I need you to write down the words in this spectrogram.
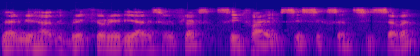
Then we have the brachioradialis reflex C5, C6 and C7.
